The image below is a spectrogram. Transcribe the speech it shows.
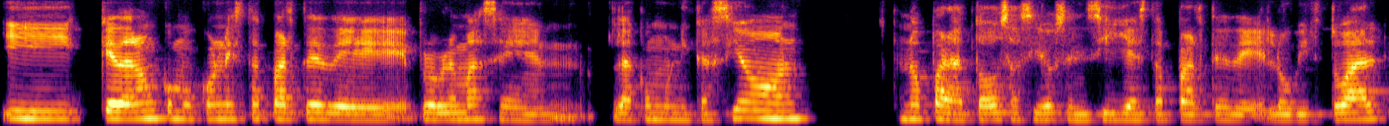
y quedaron como con esta parte de problemas en la comunicación, no para todos ha sido sencilla esta parte de lo virtual.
